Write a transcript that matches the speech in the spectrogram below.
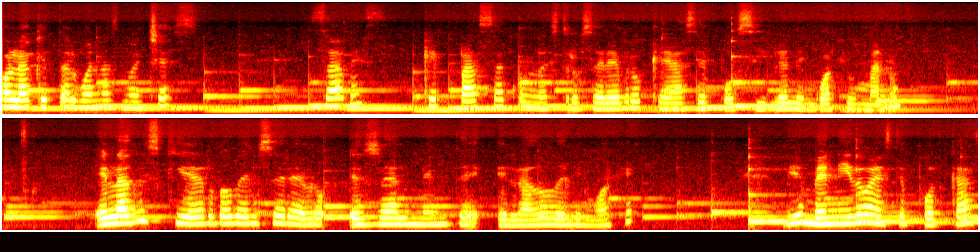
Hola, ¿qué tal? Buenas noches. ¿Sabes qué pasa con nuestro cerebro que hace posible el lenguaje humano? ¿El lado izquierdo del cerebro es realmente el lado del lenguaje? Bienvenido a este podcast.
